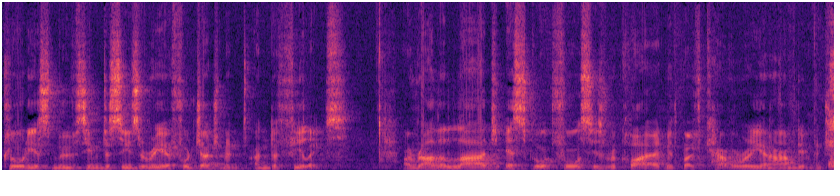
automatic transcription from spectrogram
Claudius moves him to Caesarea for judgment under Felix. A rather large escort force is required with both cavalry and armed infantry.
